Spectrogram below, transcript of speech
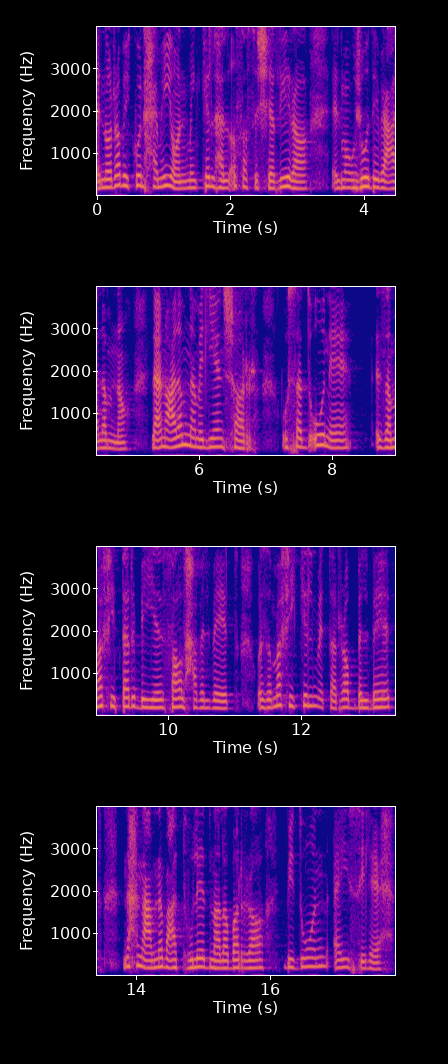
إنه الرب يكون حميهم من كل هالقصص الشريرة الموجودة بعالمنا. لأنه عالمنا مليان شر. وصدقوني إذا ما في تربية صالحة بالبيت وإذا ما في كلمة الرب بالبيت نحن عم نبعت أولادنا لبرا بدون أي سلاح.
